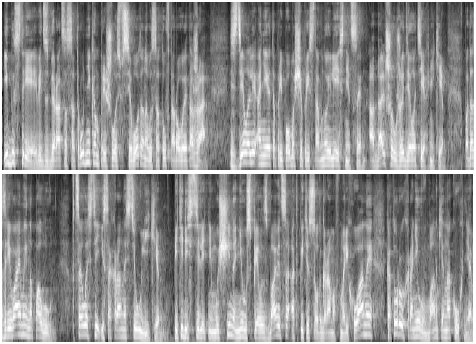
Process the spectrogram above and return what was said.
И быстрее, ведь взбираться сотрудникам пришлось всего-то на высоту второго этажа. Сделали они это при помощи приставной лестницы, а дальше уже дело техники. Подозреваемый на полу. В целости и сохранности улики. 50-летний мужчина не успел избавиться от 500 граммов марихуаны, которую хранил в банке на кухне.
